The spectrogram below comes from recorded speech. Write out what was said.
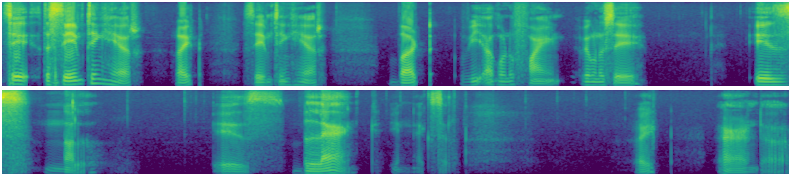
say the same thing here, right? Same thing here, but we are going to find, we're going to say is null, is blank in Excel, right? And uh,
